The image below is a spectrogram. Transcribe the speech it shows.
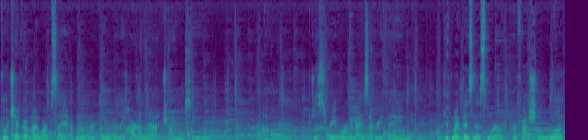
go check out my website. I've been working really hard on that, trying to um, just reorganize everything, give my business more of a professional look.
